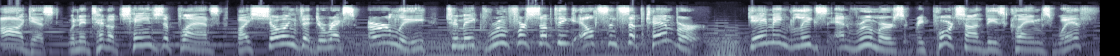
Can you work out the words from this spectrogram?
August when Nintendo changed their plans by showing the Directs early to make room for something else in September. Gaming Leaks and Rumors reports on these claims with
